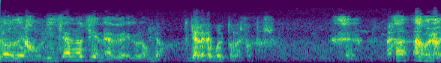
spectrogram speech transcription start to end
Lo de Julita no tiene arreglo. No, ya le he devuelto las fotos. Ah, vamos a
